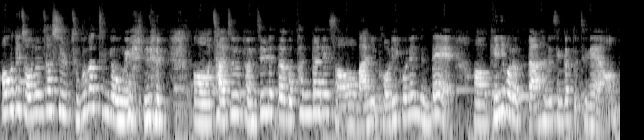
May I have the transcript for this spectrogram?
어, 근데 저는 사실 두부 같은 경우에는 어, 자주 변질됐다고 판단해서 많이 버리곤 했는데 어, 괜히 버렸다 하는 생각도 드네요.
